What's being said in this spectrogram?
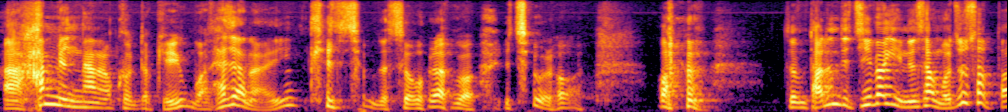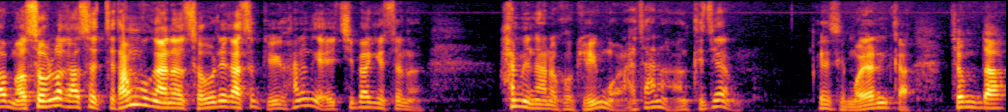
아, 한 명만 놓고 또 교육 못 하잖아. 그래서 전부 서울하고 이쪽으로 좀 다른데 지방에 있는 사람 어쩔 수 없다. 뭐 서울로 가서 당분간은 서울에 가서 교육하는 거예요. 지방에서는 하면 안 하고 교육 못 하잖아. 그죠? 그래서 뭐야니까 전부 다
